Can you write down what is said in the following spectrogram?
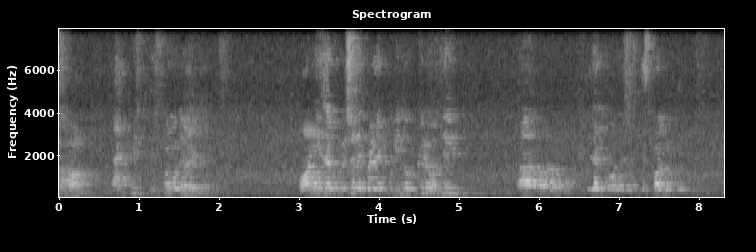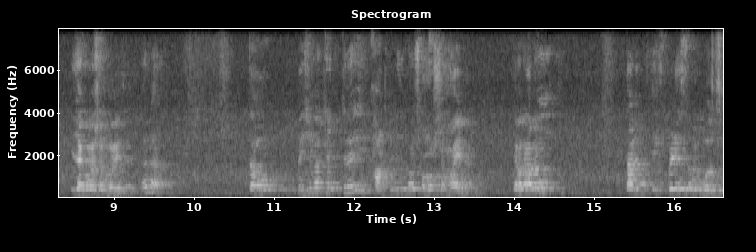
স্পন এক পিস স্পন হয়ে যায়। ওয়ান ইজাকুলেশনে প্রায় কুড়ি লক্ষের অধিক মানে স্পন ইজাকুলেশন হয়ে যায়, তাই না? তো বেশিরভাগ ক্ষেত্রেই ফার্টিলিটির কোনো সমস্যা হয় না। এবং আমি তার এক্সপিরিয়েন্স আমি বলছি।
